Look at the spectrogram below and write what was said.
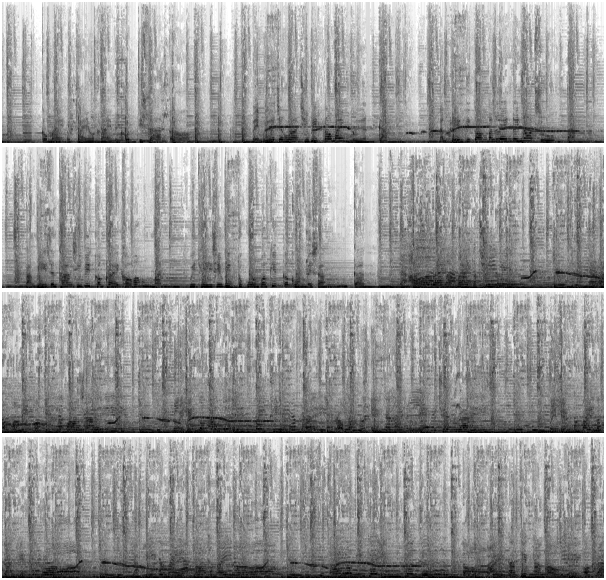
ก็ไม่เข้าใจว่าใครเป็นคนที่สร้างกลอนในเมื่อจังหวะชีวิตเราไม่เหมือนกันดังเพลงที่ต้องบรรเลงด้วยโน้ตสูงต่ำต่างมีเส้นทางชีวิตของใครของมัน วิธีชีวิตทุกห่วงความคิดก็คงไม่ซ้ำกัน จะเออะไรมากมายกับชีวิตแค่เราพอมีพอกินและพอใช้ไม่เห็นต้องเอาตัวเองไปเทียบใครเรากำหนดเองจะให้มันเล็กไปเช่นไร ไม่เห็นต้องไปกดดันเหตุร้อนอยากมีก็ไม่อยากพอทำไมเนอสุดท้ายเรากินแค่อิ่มเพื่อเดินต่อไปตามทิศทางของชีวิตของใคร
